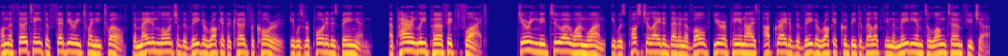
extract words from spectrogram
On 13 February 2012, the maiden launch of the Vega rocket occurred for Kourou, it was reported as being an apparently perfect flight. During mid-2011, it was postulated that an evolved Europeanized upgrade of the Vega rocket could be developed in the medium to long-term future.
